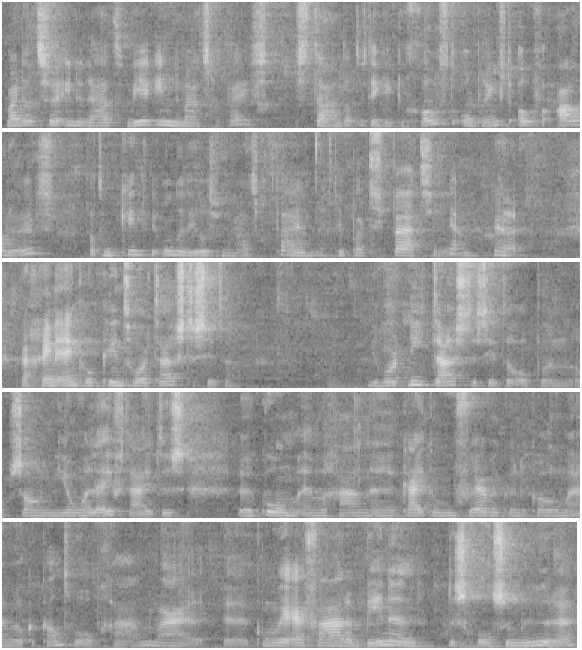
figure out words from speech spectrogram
Maar dat ze inderdaad weer in de maatschappij staan. Dat is denk ik de grootste opbrengst, ook voor ouders, dat hun kind weer onderdeel is van de maatschappij. Ja, echt die participatie. Ja. Ja. ja. geen enkel kind hoort thuis te zitten je hoort niet thuis te zitten op, een, op zo'n jonge leeftijd. Dus uh, kom en we gaan uh, kijken hoe ver we kunnen komen en welke kant we op gaan. Maar uh, kom weer ervaren binnen de schoolse muren.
